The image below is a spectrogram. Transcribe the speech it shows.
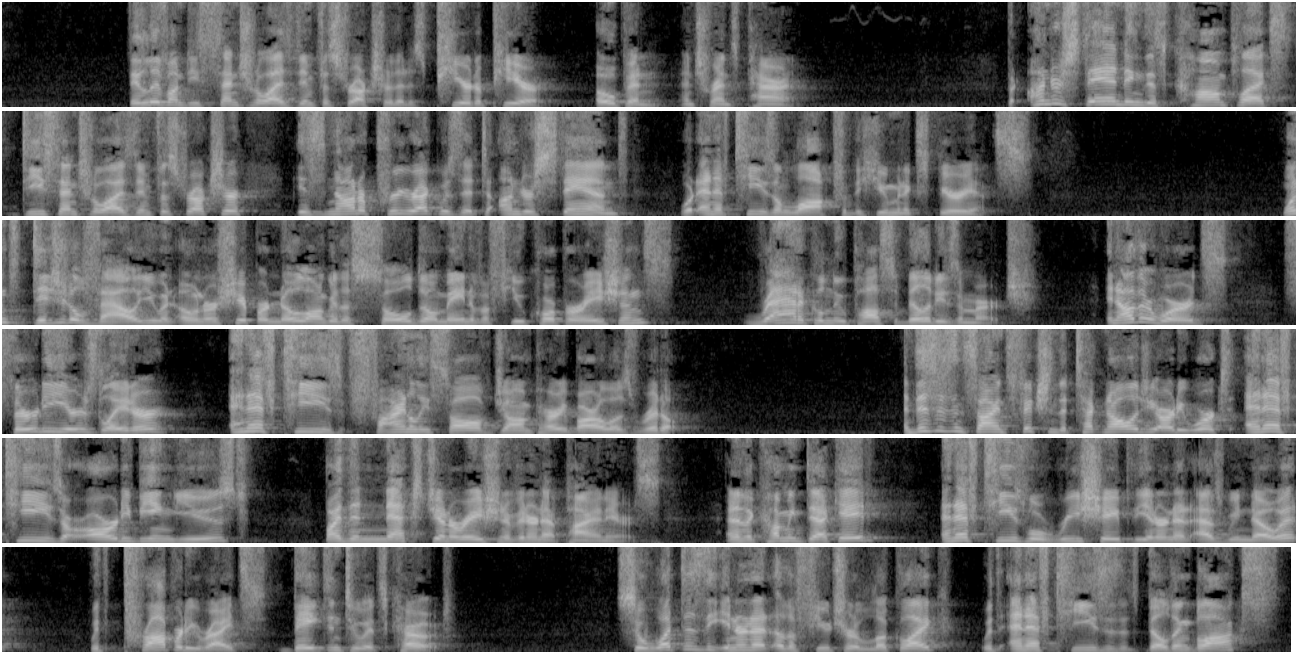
they live on decentralized infrastructure that is peer to peer, open, and transparent. But understanding this complex, decentralized infrastructure is not a prerequisite to understand what NFTs unlock for the human experience. Once digital value and ownership are no longer the sole domain of a few corporations, radical new possibilities emerge. In other words, 30 years later, NFTs finally solved John Perry Barlow's riddle. And this isn't science fiction, the technology already works. NFTs are already being used by the next generation of internet pioneers. And in the coming decade, NFTs will reshape the internet as we know it with property rights baked into its code. So, what does the internet of the future look like with NFTs as its building blocks?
